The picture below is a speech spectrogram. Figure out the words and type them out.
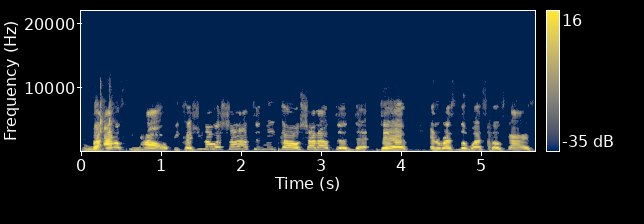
But I don't see how because you know what? Shout out to Nico, shout out to De- Dev and the rest of the West Coast guys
